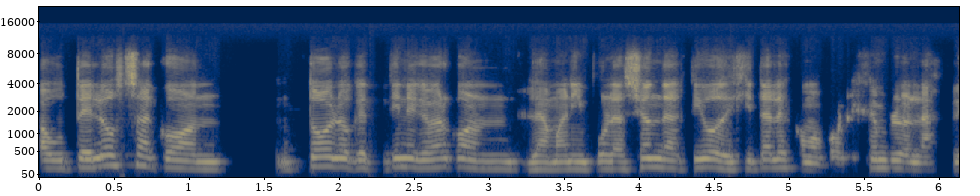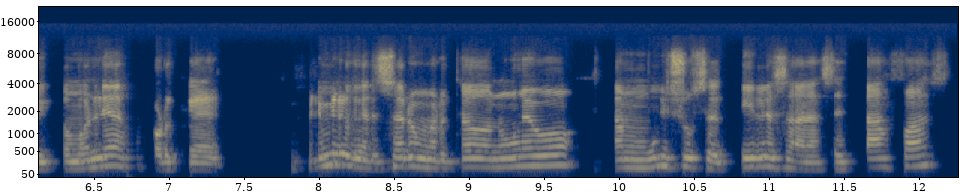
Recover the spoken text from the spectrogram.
cautelosa con todo lo que tiene que ver con la manipulación de activos digitales, como por ejemplo las criptomonedas, porque primero que al ser un mercado nuevo, están muy susceptibles a las estafas.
